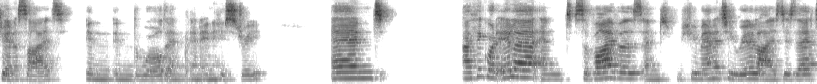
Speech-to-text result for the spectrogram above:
genocides in in the world and, and in history. And I think what Ella and survivors and humanity realized is that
